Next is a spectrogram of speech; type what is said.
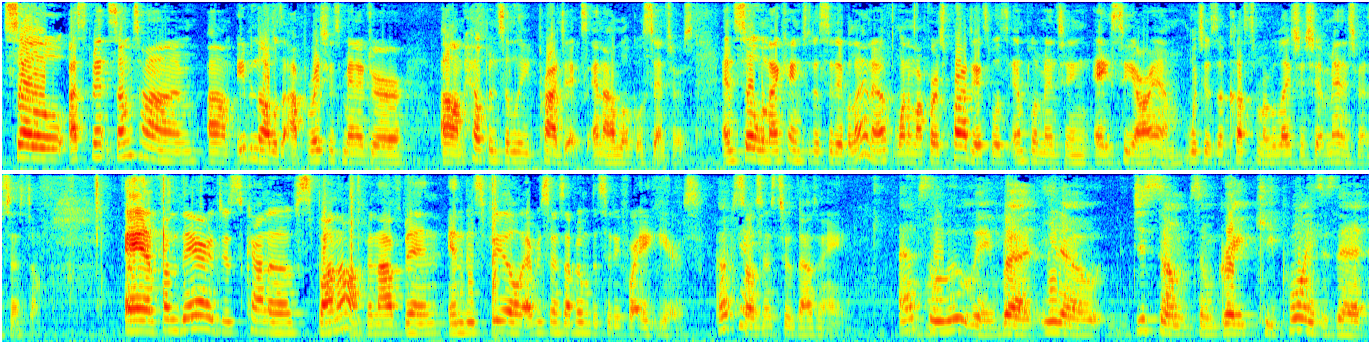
So I spent some time, um, even though I was an operations manager, um, helping to lead projects in our local centers. And so when I came to the city of Atlanta, one of my first projects was implementing a CRM, which is a customer relationship management system. And from there, it just kind of spun off, and I've been in this field ever since I've been with the city for eight years. Okay. So since 2008. Absolutely, but you know, just some some great key points is that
